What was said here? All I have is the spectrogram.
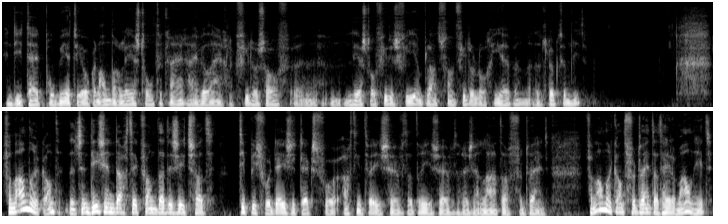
In die tijd probeert hij ook een andere leerstoel te krijgen. Hij wil eigenlijk filosoof, eh, een leerstoel filosofie in plaats van filologie hebben, maar dat lukt hem niet. Van de andere kant, dus in die zin dacht ik van dat is iets wat typisch voor deze tekst voor 1872, 73 is en later verdwijnt. Van de andere kant verdwijnt dat helemaal niet,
